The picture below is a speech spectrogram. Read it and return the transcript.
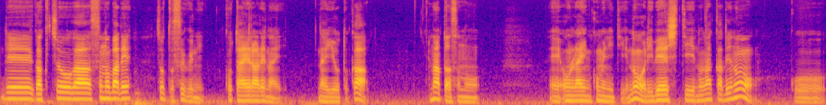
で学長がその場でちょっとすぐに答えられない内容とか、まあ、あとはその、えー、オンラインコミュニティのリベーシティの中でのこ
